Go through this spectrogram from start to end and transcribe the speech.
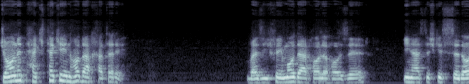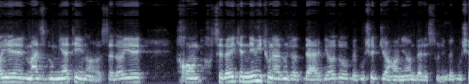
جان تک تک اینها در خطره. وظیفه ما در حال حاضر این هستش که صدای مظلومیت اینها صدای خام... صدایی که نمی‌تونه از اونجا در بیاد و به گوش جهانیان برسونیم به گوش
